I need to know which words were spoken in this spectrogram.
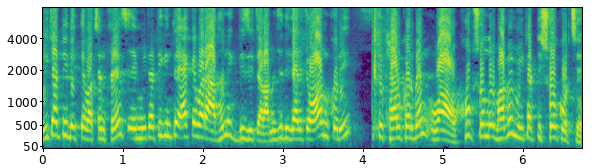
মিটারটি দেখতে পাচ্ছেন ফ্রেন্ডস এই মিটারটি কিন্তু একেবারে আধুনিক ডিজিটাল আমি যদি গাড়িটি অন করি, একটু খেয়াল করবেন ওয়াও খুব সুন্দরভাবে মিটারটি শো করছে।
